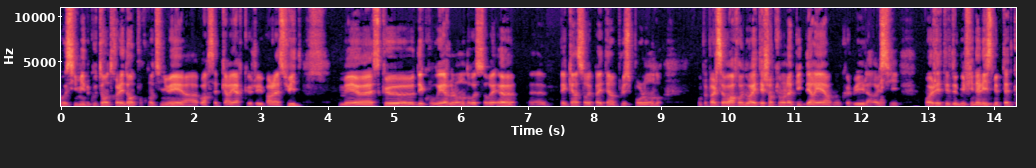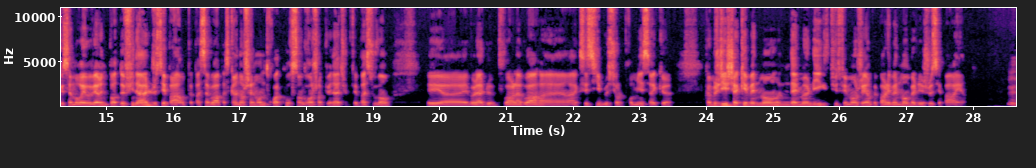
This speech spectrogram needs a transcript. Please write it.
aussi mis le couteau entre les dents pour continuer à avoir cette carrière que j'ai eue par la suite. Mais euh, est-ce que euh, découvrir Londres serait, Pékin, ça aurait pas été un plus pour Londres? On peut pas le savoir. Renault a été champion olympique derrière, donc lui, il a réussi. Moi, j'ai été demi-finaliste, mais peut-être que ça m'aurait ouvert une porte de finale. Je sais pas, on peut pas savoir parce qu'un enchaînement de trois courses en grand championnat, tu le fais pas souvent. Et, euh, voilà, de pouvoir l'avoir euh, accessible sur le premier, c'est vrai que, comme je dis, chaque événement, une Diamond League, tu te fais manger un peu par l'événement, ben les jeux, c'est pareil. Hein. Mm.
